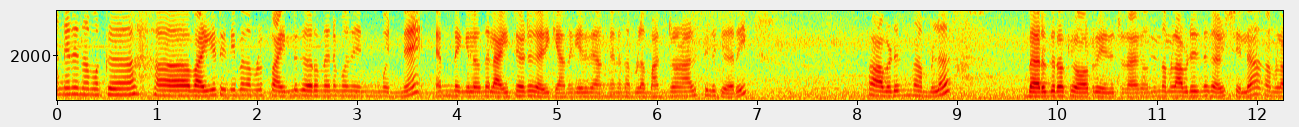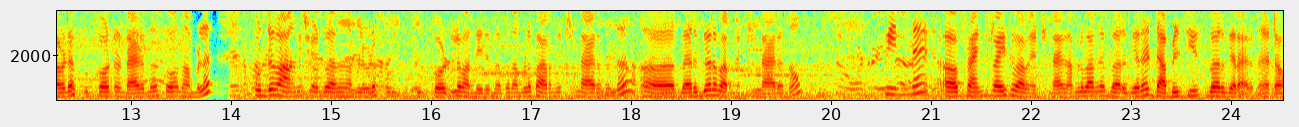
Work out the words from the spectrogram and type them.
അങ്ങനെ നമുക്ക് വൈകിട്ട് ഇനിയിപ്പോൾ നമ്മൾ ഫ്ലൈറ്റിൽ കയറുന്നതിന് മുന്നേ എന്തെങ്കിലും ഒന്ന് ലൈറ്റായിട്ട് കഴിക്കാമെന്ന് കരുതി അങ്ങനെ നമ്മൾ മക്ഡൊണാൾഡ്സിൽ കയറി. അപ്പോൾ അവിടെ നിന്ന് നമ്മൾ ബർഗറൊക്കെ ഓർഡർ ചെയ്തിട്ടുണ്ടായിരുന്നു. ഒന്നും നമ്മൾ അവിടെ ഇരുന്ന് കഴിച്ചില്ല. നമ്മളവിടെ ഫുഡ് കോർട്ട് ഉണ്ടായിരുന്നു. സോ നമ്മൾ ഫുഡ് വാങ്ങിച്ചുകൊണ്ട് വന്ന് നമ്മളിവിടെ ഫുഡ് ഫുഡ് കോർട്ടിൽ വന്നിരുന്നു. അപ്പോൾ നമ്മൾ പറഞ്ഞിട്ടുണ്ടായിരുന്നത് ബർഗർ പറഞ്ഞിട്ടുണ്ടായിരുന്നു. പിന്നെ ഫ്രഞ്ച് ഫ്രൈസ് പറഞ്ഞിട്ടുണ്ടായിരുന്നു. നമ്മൾ പറഞ്ഞ ബർഗർ ഡബിൾ ചീസ് ബർഗർ ആയിരുന്നു കേട്ടോ.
